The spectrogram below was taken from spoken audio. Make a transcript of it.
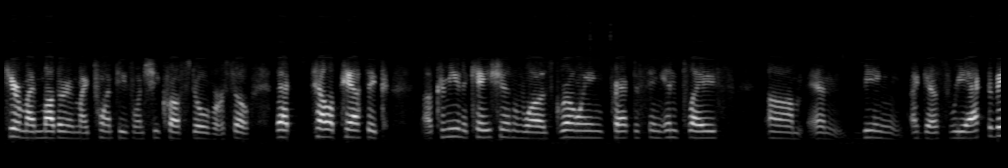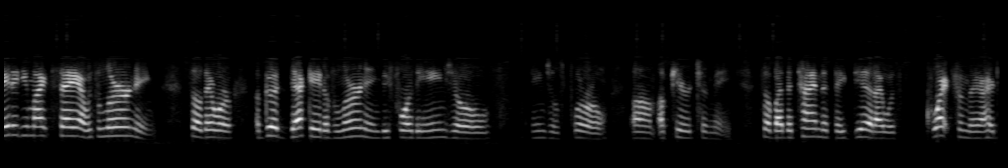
hear my mother in my 20s when she crossed over so that telepathic uh, communication was growing practicing in place um, and being I guess reactivated you might say I was learning so there were a good decade of learning before the angels angels plural, um, appeared to me. So by the time that they did, I was quite familiar. I had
